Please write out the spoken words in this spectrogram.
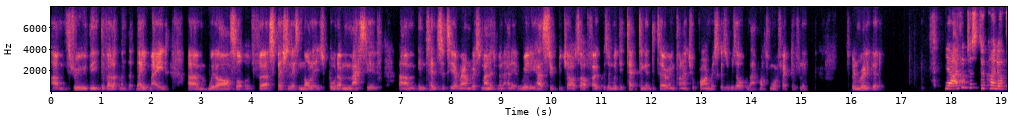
um, through the development that they've made um, with our sort of uh, specialist knowledge brought a massive um, intensity around risk management and it really has supercharged our focus and we're detecting and deterring financial crime risk as a result of that much more effectively. It's been really good yeah, I think just to kind of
